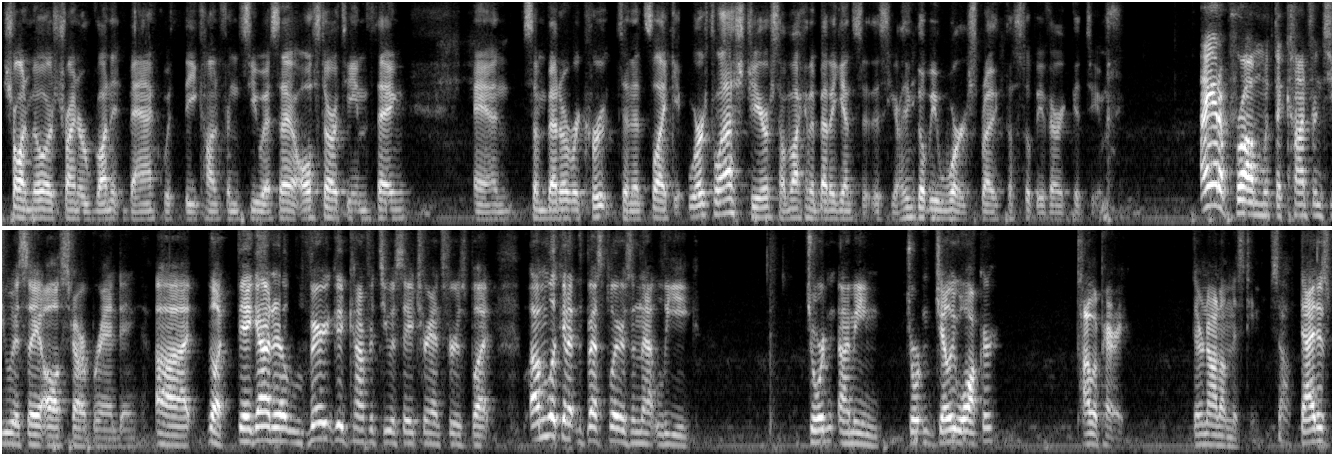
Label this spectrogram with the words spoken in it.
Sean Miller is trying to run it back with the Conference USA All Star Team thing and some better recruits. And it's like it worked last year, so I'm not going to bet against it this year. I think they'll be worse, but I think they'll still be a very good team. I got a problem with the Conference USA All Star branding. Uh, look, they got a very good Conference USA transfers, but I'm looking at the best players in that league. Jordan, I mean Jordan Jelly Walker, Tylor Perry. They're not on this team. So that is,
